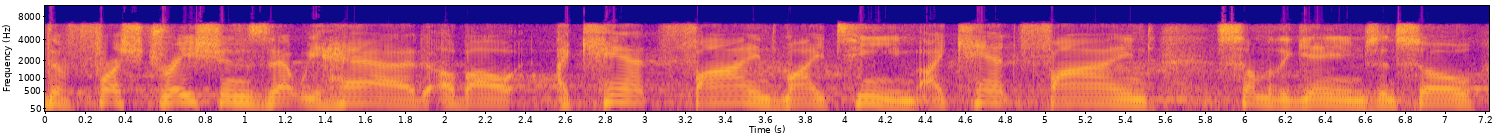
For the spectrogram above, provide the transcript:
the frustrations that we had about I can't find my team. I can't find some of the games. And so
